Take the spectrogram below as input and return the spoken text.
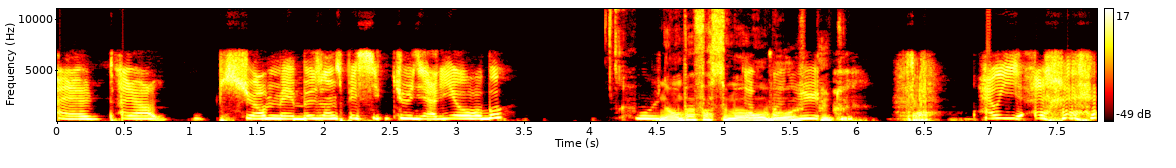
Alors sur mes besoins spécifiques tu veux dire liés au robot non pas forcément au robot plutôt... ah oui.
